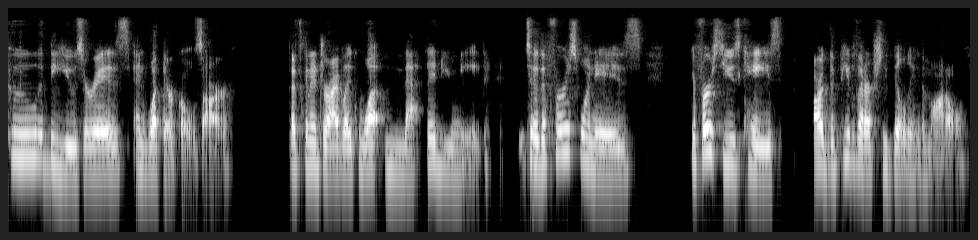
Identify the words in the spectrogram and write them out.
who the user is and what their goals are. That's going to drive like what method you need. So the first one is your first use case are the people that are actually building the model.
